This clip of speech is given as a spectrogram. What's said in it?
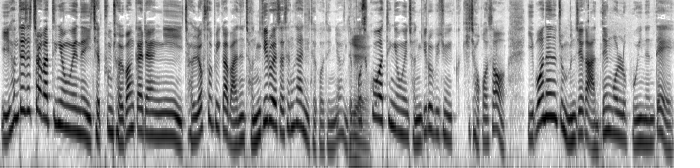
이 현대제철 같은 경우에는 이 제품 절반가량이 전력 소비가 많은 전기로에서 생산이 되거든요. 근데 예. 포스코 같은 경우에는 전기로 비중이 극히 적어서 이번에는 좀 문제가 안 된 걸로 보이는데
